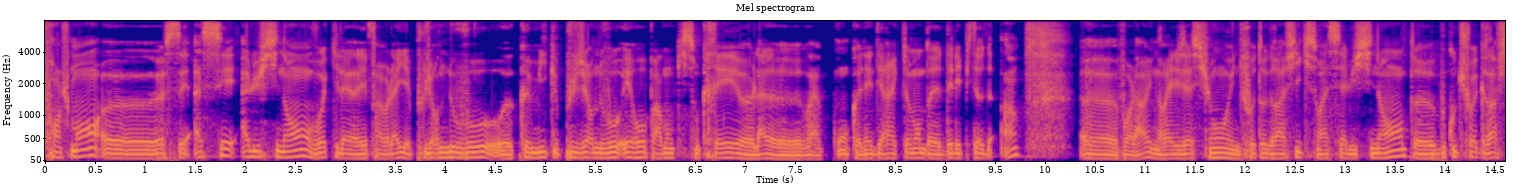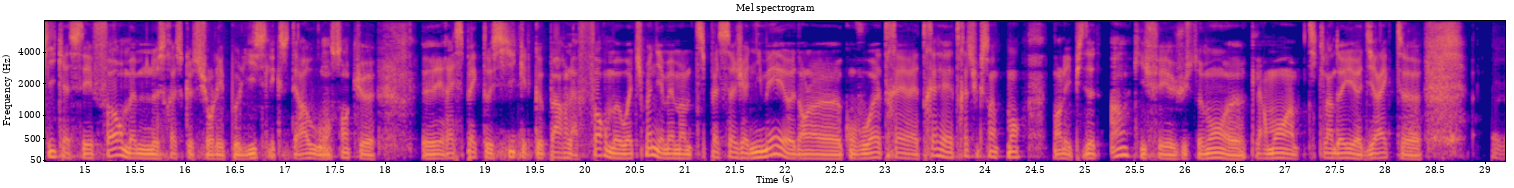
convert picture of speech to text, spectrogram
Franchement euh, c'est assez hallucinant. On voit qu'il a enfin voilà il y a plusieurs nouveaux euh, comiques plusieurs nouveaux héros pardon qui sont créés euh, là euh, voilà, qu'on connaît directement dès, l'épisode 1 euh, voilà une réalisation une photographie qui sont assez hallucinantes euh, beaucoup de choix graphiques assez forts même ne serait-ce que sur les polices etc où on sent que euh, il respecte aussi quelque part la forme Watchmen. Il y a même un petit passage animé dans qu'on voit très très très succinctement dans l'épisode 1 qui fait justement clairement un petit clin d'œil direct euh, euh,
